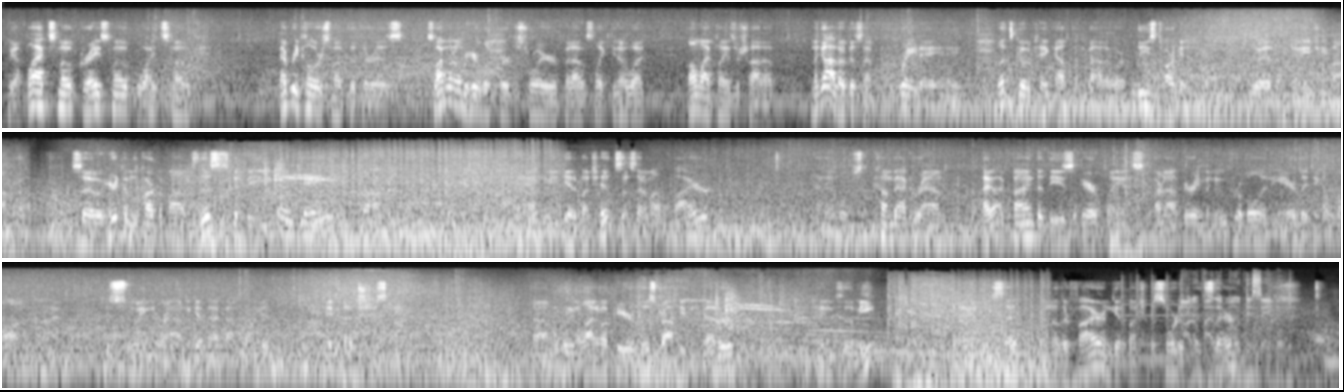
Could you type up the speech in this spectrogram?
We got black smoke, gray smoke, white smoke, every color smoke that there is. So I went over here to look for a destroyer, but I was like, you know what? All my planes are shot up. Nagato doesn't have great AA. Let's go take out the Nagato, or at least target it with an HE bomb. So here come the carpet bombs. This is going to be okay. Um, and we get a bunch of hits and set them on fire. And then we'll just come back around. I, I find that these airplanes are not very maneuverable in the air. They take a long time to swing around and get back on target. Maybe that's just me. Um, but we're going to line them up here. This drop even better into the meat reset another fire and get a bunch of assorted hits there.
